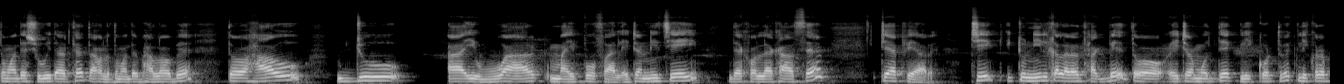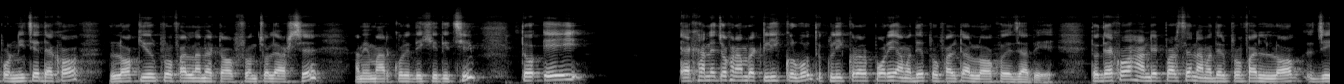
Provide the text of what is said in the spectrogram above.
তোমাদের সুবিধার্থে, তাহলে তোমাদের ভালো হবে। তো how do I work my profile এটা নিচেই দেখো লেখা আছে ট্যাপ হেয়ার ঠিক একটু নীল কালারে থাকবে, তো এইটার মধ্যে ক্লিক করতে হবে। ক্লিক করার পর নিচে দেখো লক ইউর প্রোফাইল নামে একটা অপশন চলে আসছে, আমি মার্ক করে দেখিয়ে দিচ্ছি। তো এই এখানে যখন আমরা ক্লিক করব, তো ক্লিক করার পরে আমাদের প্রোফাইলটা লক হয়ে যাবে। তো দেখো হান্ড্রেড পারসেন্ট আমাদের প্রোফাইল লক যে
